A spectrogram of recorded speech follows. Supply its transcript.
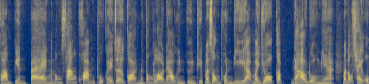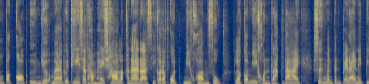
ความเปลี่ยนแปลง มันต้องสร้างความทุกข์ให้เจอก่อน มันต้องรอดาวอื่น ๆ ที่มันส่งผลดีอะมาโยกกับดาวดวงเนี้ย มันต้องใช้องค์ประกอบอื่นเยอะมากเพื่อที่จะทำให้ชาวลัคนาราศีกรกฎมีความสุข แล้วก็มีคนรักได้ ซึ่งมันเป็นไปได้ในปี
